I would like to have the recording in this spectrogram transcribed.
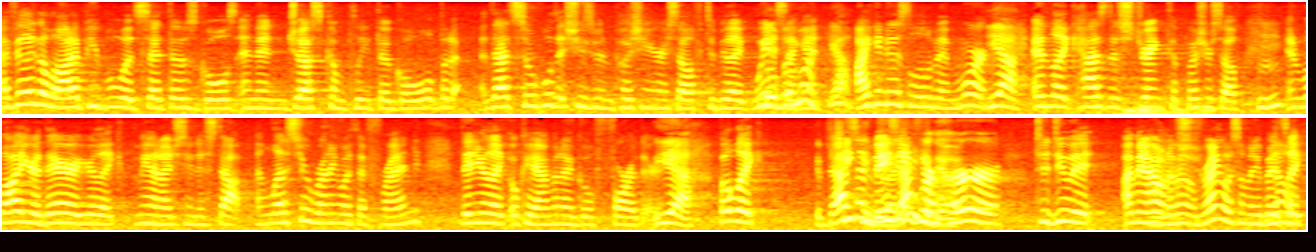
I feel like a lot of people would set those goals and then just complete the goal. But that's so cool that she's been pushing herself to be like, wait a bit second, more, yeah. I can do this a little bit more. Yeah. Mm-hmm. And like has the strength to push herself. And while you're there, you're like, man, I just need to stop. Unless you're running with a friend, then you're like, okay, I'm gonna go farther. Yeah. But like, If that's do it, amazing for her to do it. I mean, I don't know if she's running with somebody, but it's like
